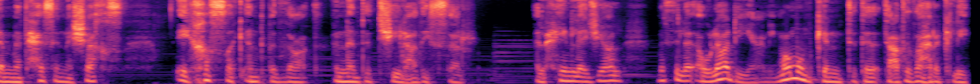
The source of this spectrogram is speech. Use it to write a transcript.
لما تحس إن الشخص يخصك أنت بالذات إن أنت تشيل هذه السر. الحين الأجيال مثل أولادي يعني. ما ممكن تعطي ظهرك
